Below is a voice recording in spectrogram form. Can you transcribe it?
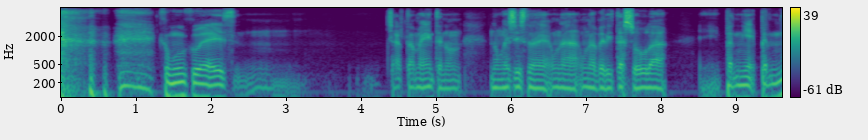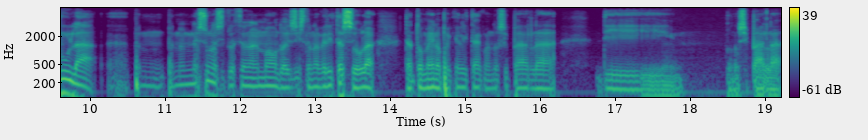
Comunque, mm, certamente non, non esiste una, una, verità sola eh, per, nie, per, nulla, eh, per, per, nessuna situazione al mondo esiste una verità sola, tantomeno per carità quando si parla di, quando si parla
